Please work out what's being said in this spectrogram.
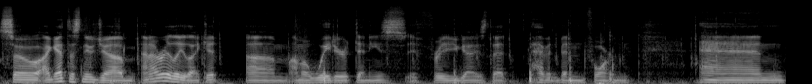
so I got this new job, and I really like it. Um, I'm a waiter at Denny's, if for you guys that haven't been informed. And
